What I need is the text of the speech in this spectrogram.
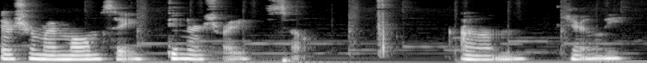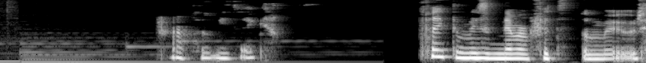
I'm sure my mom say dinner's ready, so um here let me off the music. I feel like the music never fits the mood.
